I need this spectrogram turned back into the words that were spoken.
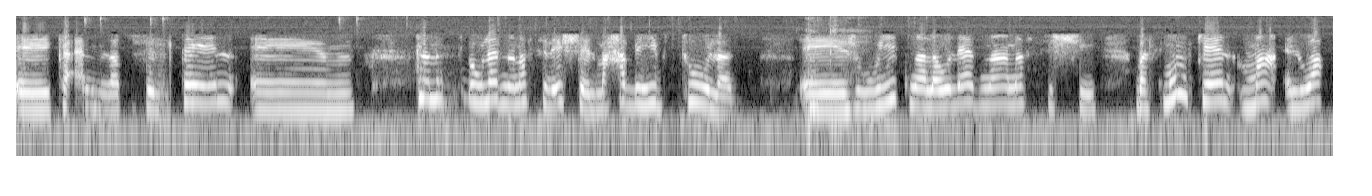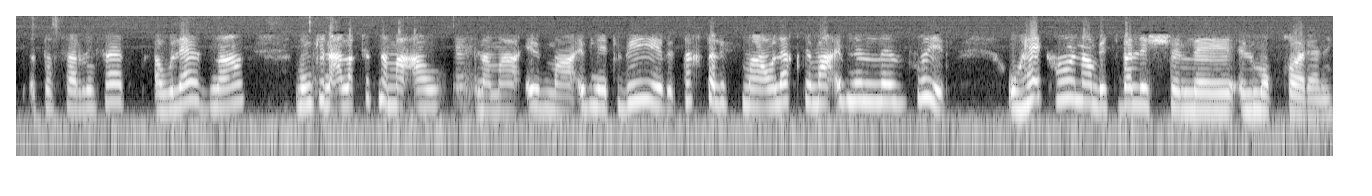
إيه، كأم لطفلتين إيه، إحنا بنحب أولادنا نفس الشيء المحبة هي بتولد. إيه، جويتنا لأولادنا نفس الشيء بس ممكن مع الوقت تصرفات أولادنا ممكن علاقتنا مع أولادنا مع مع ابن كبير تختلف مع علاقتي مع ابن الصغير وهيك هون بتبلش ال- المقارنة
